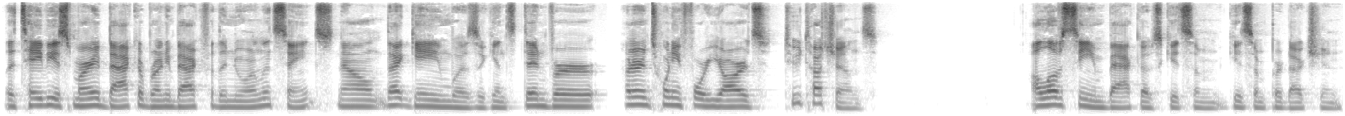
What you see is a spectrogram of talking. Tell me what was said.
Latavius Murray, backup running back for the New Orleans Saints. Now, that game was against Denver, 124 yards, two touchdowns. I love seeing backups get some get some production.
